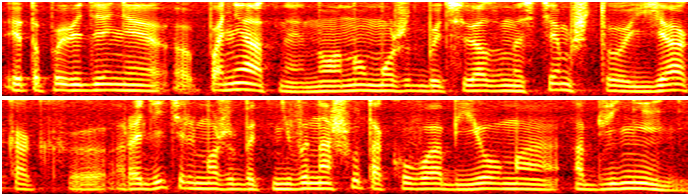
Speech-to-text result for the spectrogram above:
это поведение э, понятное, но оно может быть связано с тем, что я, как э, родитель, может быть, не выношу такого объема обвинений.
